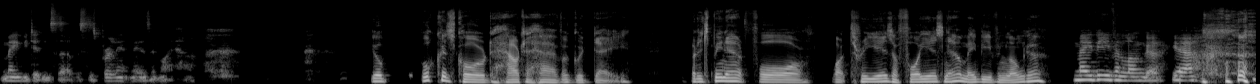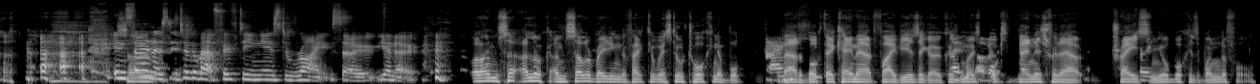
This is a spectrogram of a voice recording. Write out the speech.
maybe didn't serve us as brilliantly as it might have. Your book is called How to Have a Good Day, but it's been out for what, three years or four years now, maybe even longer? Maybe even longer, yeah. in so, fairness, it took about 15 years to write. So, you know. well, I'm uh, look, I'm celebrating the fact that we're still talking a book about a book that came out five years ago because most books it. vanish without trace, Great. and your book is wonderful.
